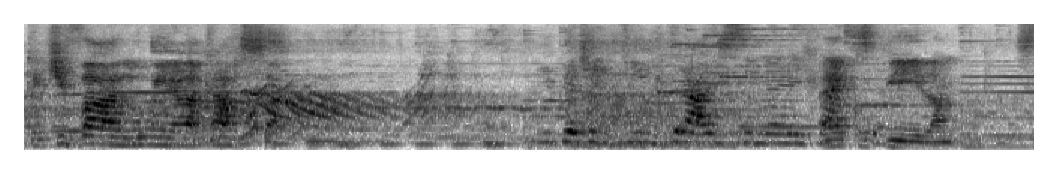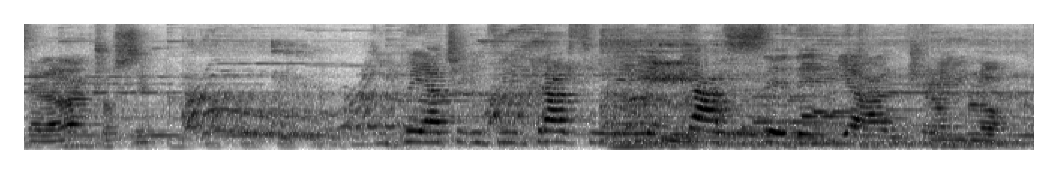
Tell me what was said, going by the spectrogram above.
Che ci fa lui nella cassa? Gli piace infiltrarsi nelle casse. Ecco qui la stella lancio sì. Gli piace infiltrarsi nelle Sì. casse degli altri. C'era un blocco.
